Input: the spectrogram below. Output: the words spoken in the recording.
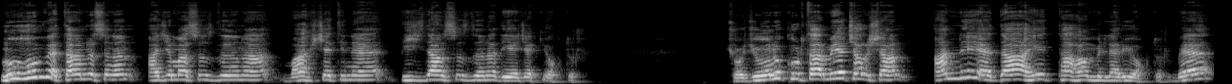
Nuh'un ve Tanrısının acımasızlığına, vahşetine, vicdansızlığına diyecek yoktur. Çocuğunu kurtarmaya çalışan anneye dahi tahammülleri yoktur ve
